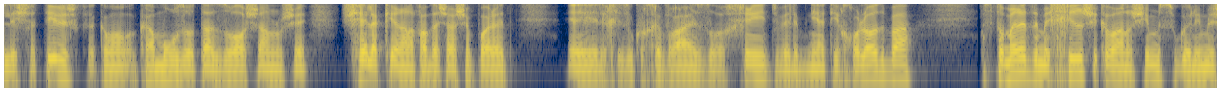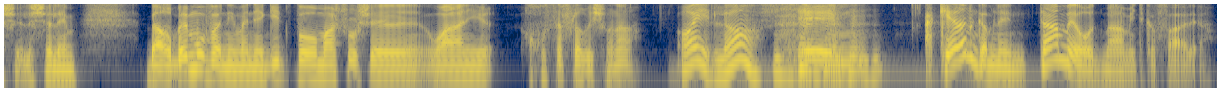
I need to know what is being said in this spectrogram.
לשתיל, כאמור זו אותה זרוע שלנו ש, של הקרן החדשה שפועלת אה, לחיזוק החברה האזרחית ולבניית יכולות בה. זאת אומרת, זה מחיר שכבר אנשים מסוגלים לש, לשלם. בהרבה מובנים, אני אגיד פה משהו שוואלה, אני חושף לראשונה. אוי, לא. אה, הקרן גם נהנתה מאוד מהמתקפה עליה.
